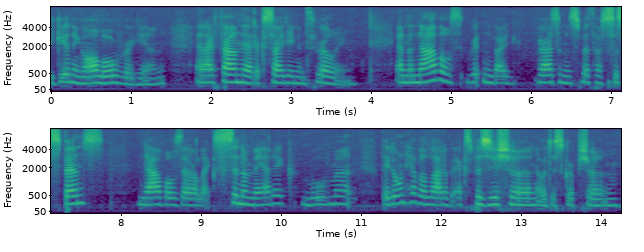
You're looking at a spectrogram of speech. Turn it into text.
beginning all over again, and I found that exciting and thrilling. And the novels written by Rosamund Smith are suspense novels that are like cinematic movement. They don't have a lot of exposition or description,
